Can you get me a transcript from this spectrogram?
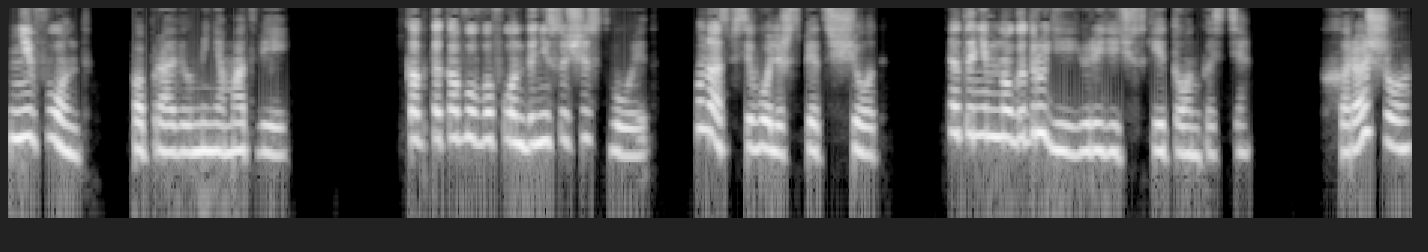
«Не фонд», — поправил меня Матвей. «Как такового фонда не существует. У нас всего лишь спецсчет. Это немного другие юридические тонкости». «Хорошо»,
